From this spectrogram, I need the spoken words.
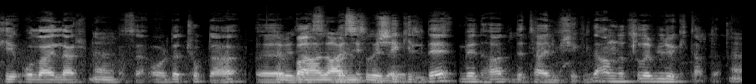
Ki olaylar Evet. mesela orada çok daha e, Tabii, bas- daha da basit bir şekilde ve daha detaylı bir şekilde anlatılabiliyor kitapta. Evet,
